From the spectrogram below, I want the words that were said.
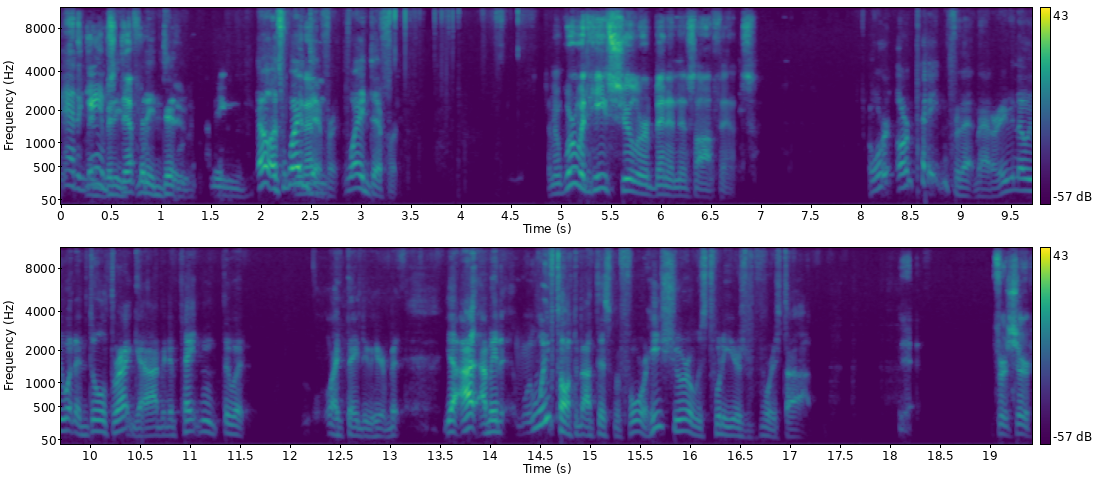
Yeah, the game's but he, different. But he didn't. I mean, oh, it's way different. Know, way different. I mean, where would Heath Shuler have been in this offense? Or or Peyton for that matter, even though he wasn't a dual threat guy. I mean, if Peyton threw it like they do here, but yeah, I, I mean, we've talked about this before. He sure was 20 years before his time. Yeah, for sure.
